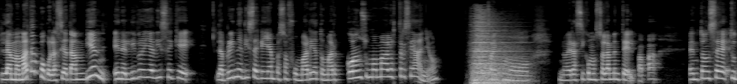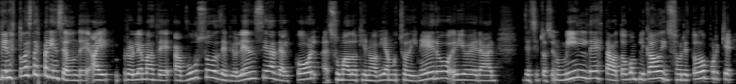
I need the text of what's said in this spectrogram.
La mamá tampoco lo hacía tan bien. En el libro ella dice que, la Britney dice que ella empezó a fumar y a tomar con su mamá a los 13 años. No era así como solamente el papá. Entonces, tú tienes toda esta experiencia donde hay problemas de abuso, de violencia, de alcohol, eh, sumado a que no había mucho dinero, ellos eran de situación humilde, estaba todo complicado y sobre todo porque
